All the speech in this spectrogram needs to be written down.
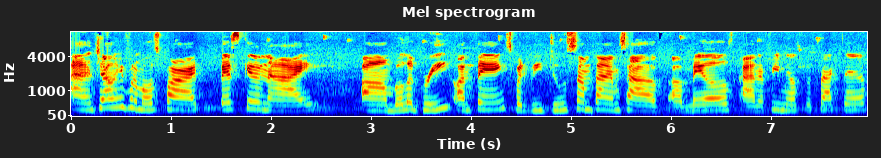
And generally, for the most part, Biscuit and I um, will agree on things, but we do sometimes have a male's and a female's perspective,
